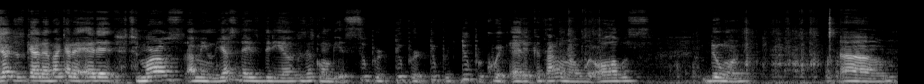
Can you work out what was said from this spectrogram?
y'all just gotta, if I gotta edit tomorrow's, I mean, yesterday's video, because that's gonna be a super duper duper duper quick edit, because I don't know what all I was doing. Um,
